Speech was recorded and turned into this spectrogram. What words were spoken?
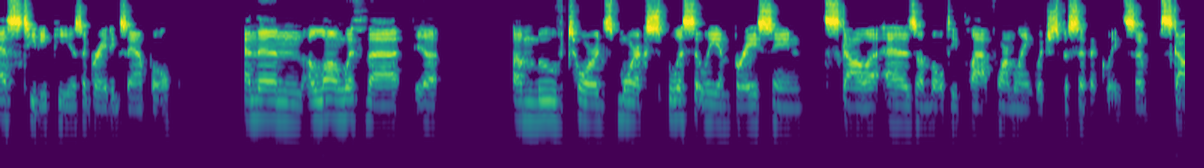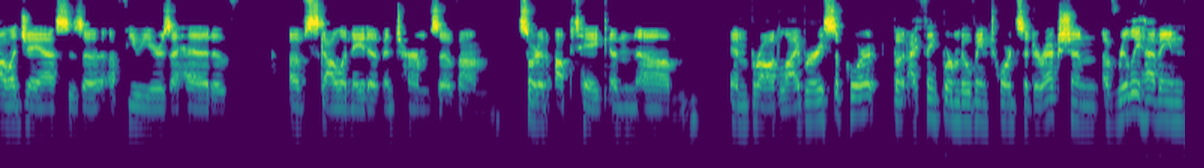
sttp is a great example, and then along with that, uh, a move towards more explicitly embracing Scala as a multi-platform language specifically. So Scala JS is a, a few years ahead of of Scala native in terms of um, sort of uptake and um, and broad library support. But I think we're moving towards a direction of really having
